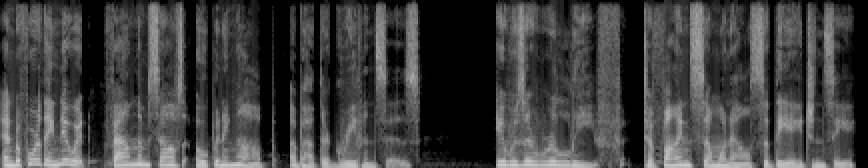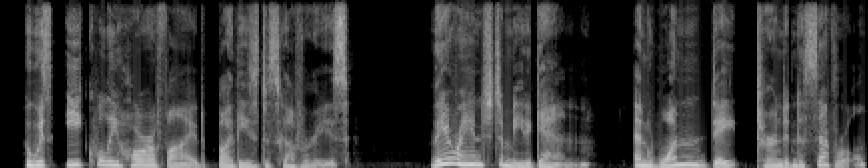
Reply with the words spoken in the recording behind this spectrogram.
and before they knew it, found themselves opening up about their grievances. It was a relief to find someone else at the agency who was equally horrified by these discoveries. They arranged to meet again, and one date turned into several.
